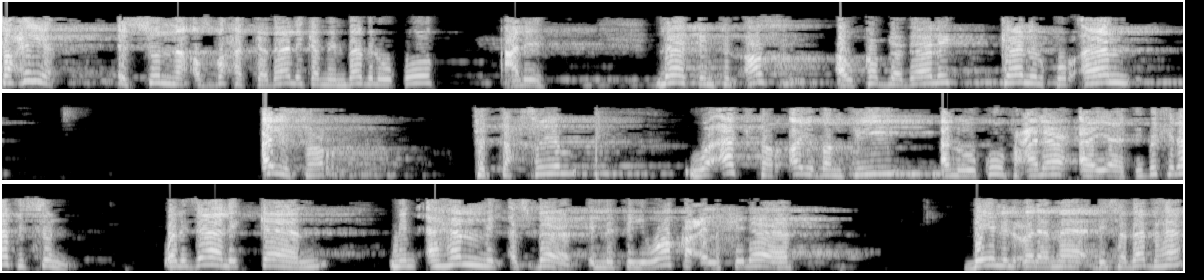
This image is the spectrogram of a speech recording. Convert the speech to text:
صحيح السنة أصبحت كذلك من باب الوقوف عليه. لكن في الأصل أو قبل ذلك كان القرآن أيسر في التحصيل وأكثر أيضا في الوقوف على آياته بخلاف السنة. ولذلك كان من أهم الأسباب التي وقع الخلاف بين العلماء بسببها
